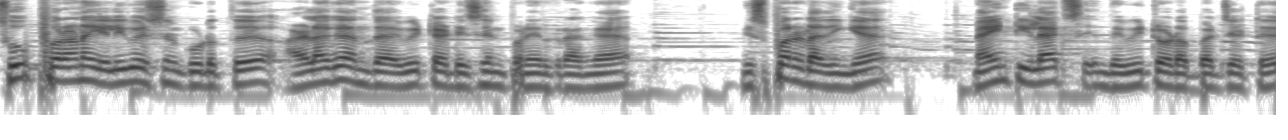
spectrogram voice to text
சூப்பரான எலிவேஷன் கொடுத்து அழகாக அந்த வீட்டை டிசைன் பண்ணியிருக்கிறாங்க. மிஸ் பண்ணிடாதீங்க. 90 லேக்ஸ் இந்த வீட்டோட பட்ஜெட்டு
